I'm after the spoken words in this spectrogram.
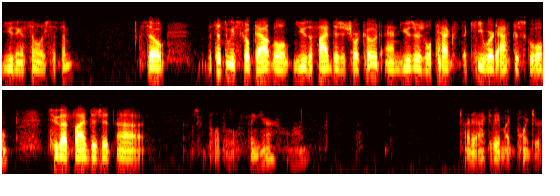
using a similar system. So the system we've scoped out will use a 5-digit short code, and users will text a keyword after school to that 5-digit. Uh, I'm just going to pull up a little thing here. Hold on. Trying to activate my pointer.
